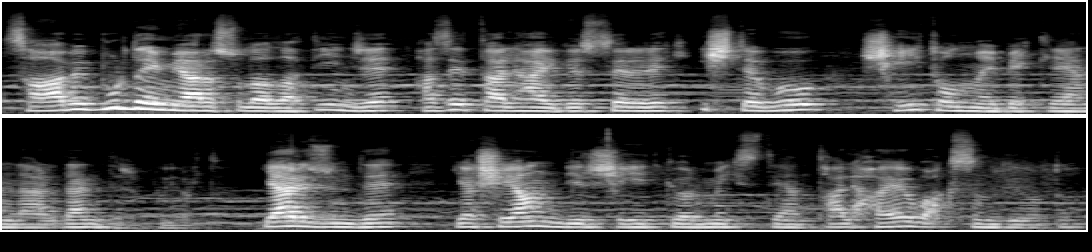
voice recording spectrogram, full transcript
Sahabe buradayım ya Resulallah deyince Hazreti Talha'yı göstererek işte bu şehit olmayı bekleyenlerdendir buyurdu. Yeryüzünde yaşayan bir şehit görmek isteyen Talha'ya baksın diyordu.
